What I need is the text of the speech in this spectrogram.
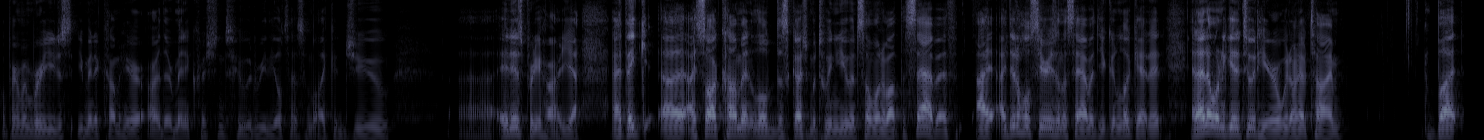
Hope I remember. You just you made a comment here. Are there many Christians who would read the Old Testament like a Jew? Uh, it is pretty hard, yeah. I think uh, I saw a comment, a little discussion between you and someone about the Sabbath. I, I did a whole series on the Sabbath. You can look at it, and I don't want to get into it here. We don't have time, but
